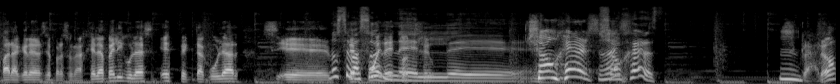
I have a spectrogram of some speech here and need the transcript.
para crear ese personaje. La película es espectacular eh, No se basó en esto, se- el. eh, John Hurst, ¿no? John es? Hurst. Mm. Claro, Claro.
